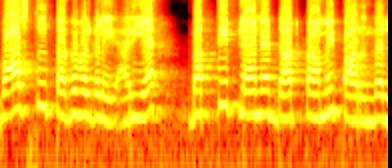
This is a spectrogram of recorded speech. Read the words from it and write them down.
வாஸ்து தகவல்களை அறிய பக்தி பிளானட் டாட் காமை பாருங்கள்.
